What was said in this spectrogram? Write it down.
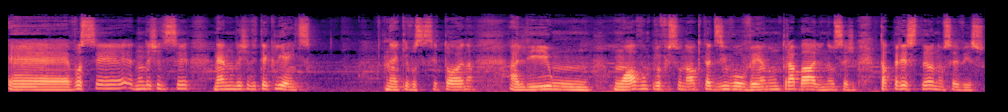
é, você não deixa de ser, né, não deixa de ter clientes né, que você se torna ali um, um alvo um profissional que está desenvolvendo um trabalho, né, ou seja, está prestando um serviço.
